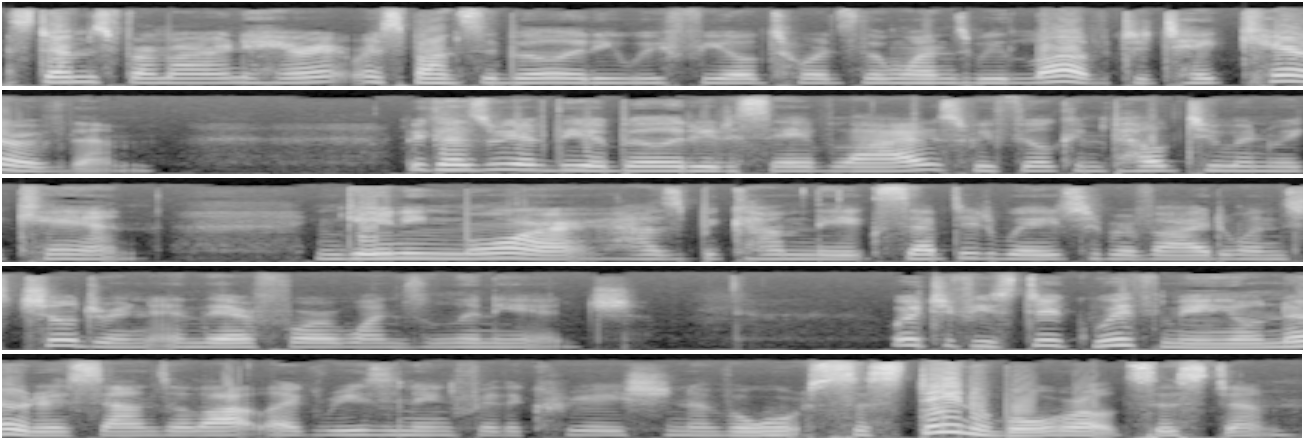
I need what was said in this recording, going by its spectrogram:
stems from our inherent responsibility we feel towards the ones we love to take care of them. Because we have the ability to save lives, we feel compelled to when we can. And gaining more has become the accepted way to provide one's children and therefore one's lineage which, if you stick with me, you'll notice sounds a lot like reasoning for the creation of a sustainable world system.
